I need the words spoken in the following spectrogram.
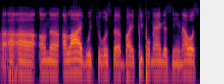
uh, uh, uh on the Alive, which was the, by People Magazine. I was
